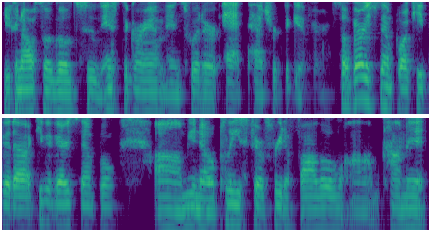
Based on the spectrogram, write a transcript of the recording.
You can also go to Instagram and Twitter at Patrick the Giver. So very simple. I keep it uh, keep it very simple. Um, you know, please feel free to follow, um, comment,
